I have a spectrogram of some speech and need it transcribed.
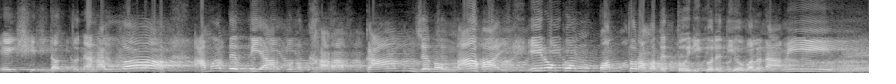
এই সিদ্ধান্ত নেন আল্লাহ, আমাদের দিয়ে আর কোনো খারাপ কাম যেন না হয়, এরকম অন্তর আমাদের তৈরি করে দিও। বলেন, আমিন।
